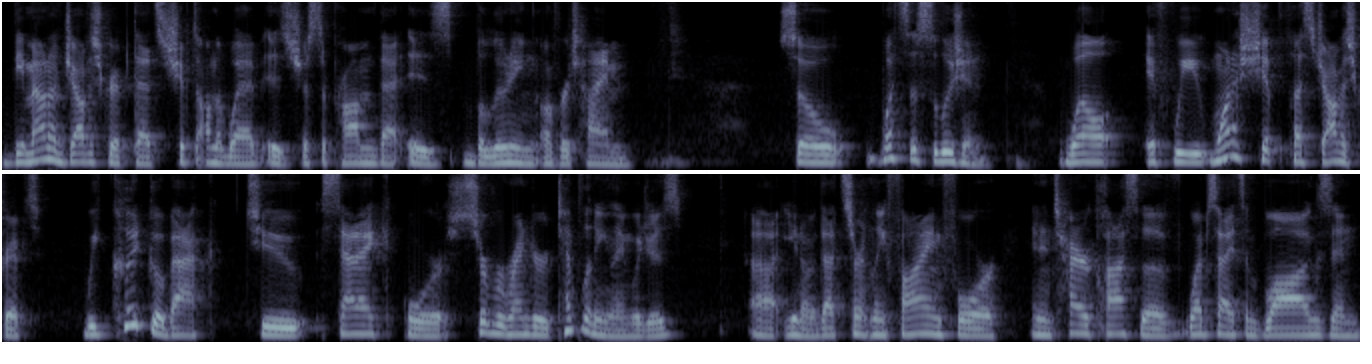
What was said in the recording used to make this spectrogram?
The amount of JavaScript that's shipped on the web is just a problem that is ballooning over time. So, what's the solution? Well, if we want to ship less JavaScript, we could go back to static or server rendered templating languages. Uh, you know, that's certainly fine for an entire class of websites and blogs. And,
